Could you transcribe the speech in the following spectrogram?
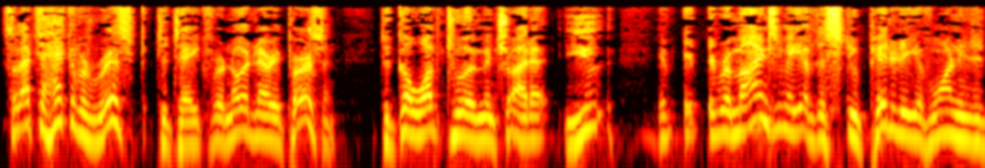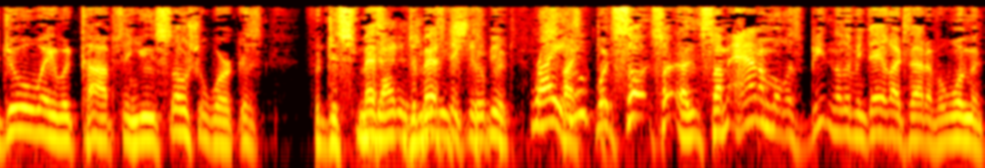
So that's a heck of a risk to take for an ordinary person to go up to him and try to you. It, it, it reminds me of the stupidity of wanting to do away with cops and use social workers for dismiss, That is domestic really disputes. Right. Like, what, so, so, uh, some animal is beating the living daylights out of a woman,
